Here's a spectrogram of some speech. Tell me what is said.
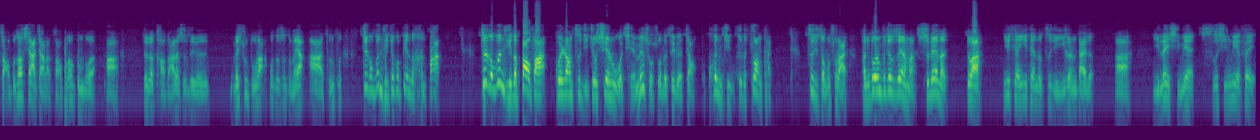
找不到下家了，找不到工作了啊。这个考砸的是这个没书读了，或者是怎么样啊？总之这个问题就会变得很大。这个问题的爆发会让自己就陷入我前面所说的这个叫困境这个状态，自己走不出来。很多人不就是这样嘛？失恋了，对吧？一天一天的自己一个人待着啊。以泪洗面，撕心裂肺，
